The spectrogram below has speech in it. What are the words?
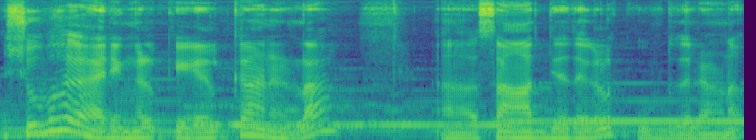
ശുഭകാര്യങ്ങൾ കേൾക്കാനുള്ള സാധ്യതകൾ കൂടുതലാണ്.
